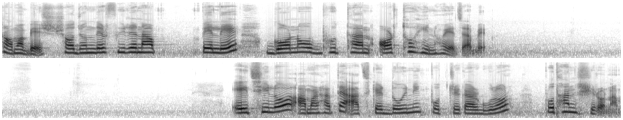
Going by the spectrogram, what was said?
সমাবেশ, স্বজনদের ফিরে না পেলে গণ অভ্যুত্থান অর্থহীন হয়ে যাবে। এই ছিল আমার হাতে আজকের দৈনিক পত্রিকাগুলোর প্রধান শিরোনাম।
